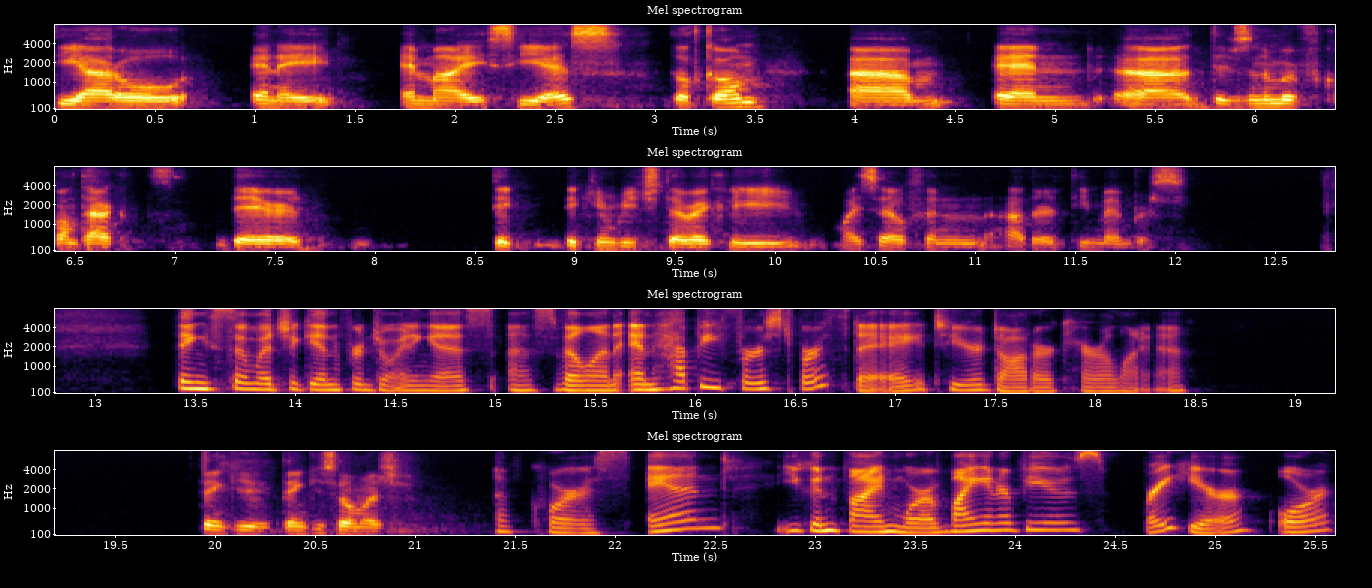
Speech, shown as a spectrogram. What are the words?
D-R-O-N-A-M-I-C-S.com. Um, and uh, there's a number of contacts there. They, they can reach directly myself and other team members. Thanks so much again for joining us, uh, and happy first birthday to your daughter, Carolina. Thank you. Thank you so much. Of course. And you can find more of my interviews right here or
